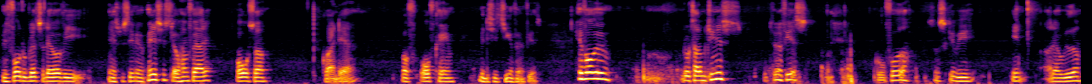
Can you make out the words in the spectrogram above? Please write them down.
Hvis vi får dublet, så laver vi en SPC med Penisis, laver ham færdig, og så går han der off, off cam med de sidste 85. Her får vi Lothar Martinez, 85. God foder. Så skal vi ind og lave videre.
